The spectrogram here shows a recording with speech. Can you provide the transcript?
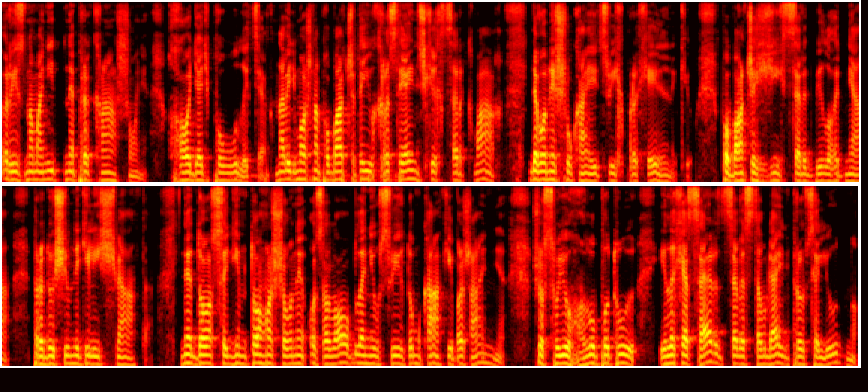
різноманітне прикрашування, ходять по вулицях. Навіть можна побачити і в християнських церквах, де вони шукають своїх прихильників. Побачиш їх серед білого дня, передусім неділі свята. Не досить їм того, що вони озлоблені у своїх думках і бажаннях, що свою глупоту і лихе серце виставляють привселюдно,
